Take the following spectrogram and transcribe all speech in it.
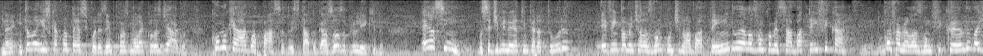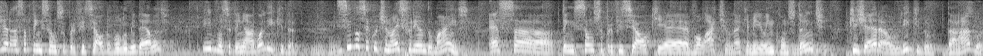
Né? Então é isso que acontece, por exemplo, com as moléculas de água. Como que a água passa do estado gasoso para o líquido? É assim, você diminui a temperatura, eventualmente elas vão continuar batendo, elas vão começar a bater e ficar. Conforme elas vão ficando, vai gerar essa tensão superficial do volume delas e você tem água líquida. Se você continuar esfriando mais, essa tensão superficial que é volátil, né, que é meio inconstante, que gera o líquido da água,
